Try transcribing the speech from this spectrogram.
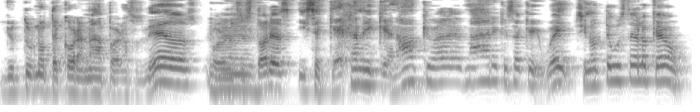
YouTube no te cobra nada por sus videos, por ver sus historias. Y se quejan y que no, que vale madre, que sea que, güey, si no te gusta ya lo que hago.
